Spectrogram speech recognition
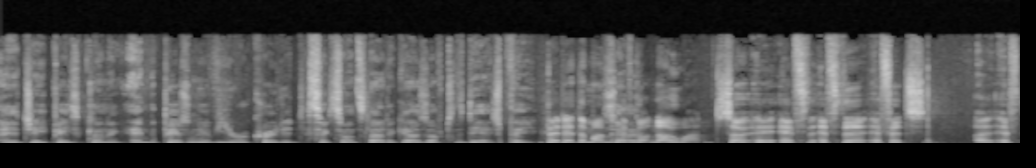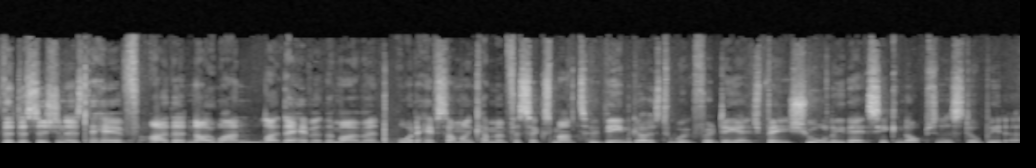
a GP's clinic and the person who you recruited six months later goes off to the DHB. But at the moment, so, they've got no one. So if, if, the, if it's uh, if the decision is to have either no one, like they have at the moment, or to have someone come in for six months who then goes to work for a DHB, surely that second option is still better.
